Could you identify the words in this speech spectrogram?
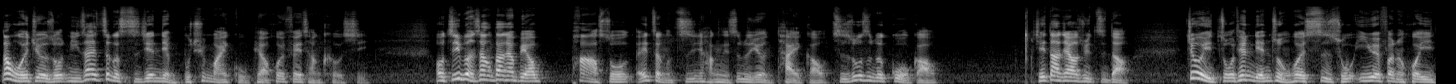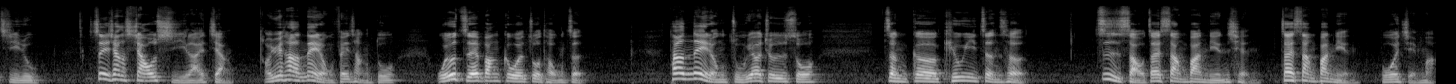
那我会觉得说，你在这个时间点不去买股票会非常可惜哦。基本上大家不要怕说，哎，整个资金行情是不是有点太高，指数是不是过高？其实大家要去知道。就以昨天联准会释出一月份的会议记录这项消息来讲哦，因为它的内容非常多，我就直接帮各位做统整。它的内容主要就是说，整个 Q E 政策至少在上半年前，在上半年不会减码。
